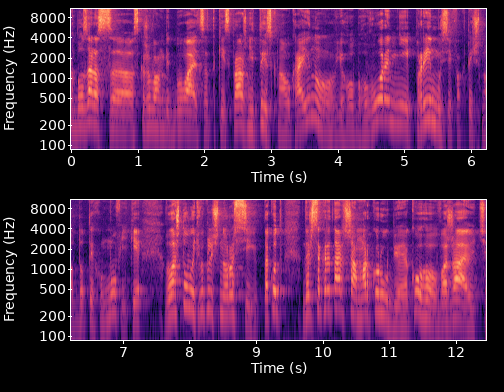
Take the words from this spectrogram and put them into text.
Бо зараз е, скажу вам, відбувається такий справжній тиск на Україну в його обговоренні, примусі фактично до тих умов, які влаштовують виключно Росію. Так, от держсекретар США Марко Рубіо, якого вважають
